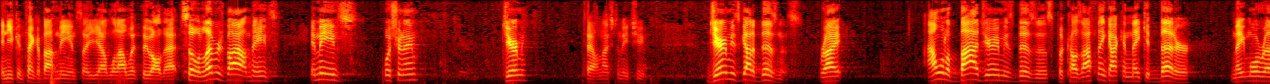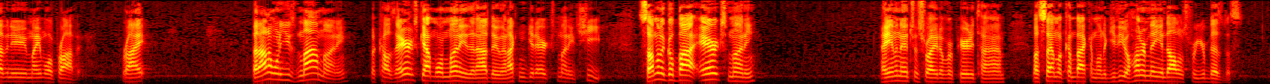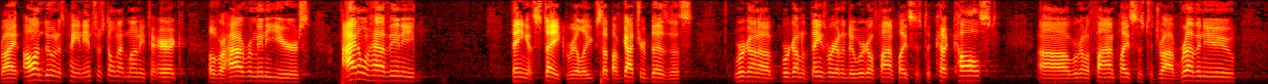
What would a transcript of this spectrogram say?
And you can think about me and say, yeah, well, I went through all that. So a leveraged buyout means, it means, what's your name? Jeremy? Tal, nice to meet you. Jeremy's got a business, right? I want to buy Jeremy's business because I think I can make it better, make more revenue, make more profit, right? But I don't want to use my money because Eric's got more money than I do, and I can get Eric's money cheap. So I'm going to go buy Eric's money, pay him an interest rate over a period of time. Let's say I'm going to come back, I'm going to give you $100 million for your business, right? All I'm doing is paying interest on that money to Eric over however many years. I don't have any thing at stake really, except I've got your business. We're gonna, we're gonna, things we're gonna do. We're gonna find places to cut cost. Uh, we're gonna find places to drive revenue.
